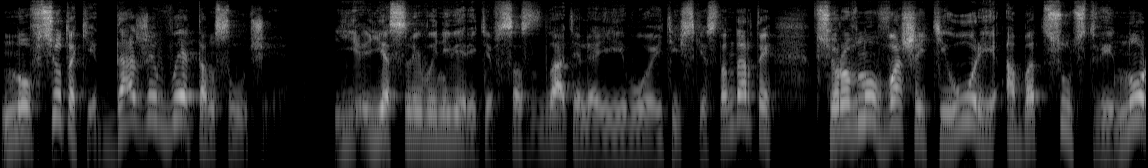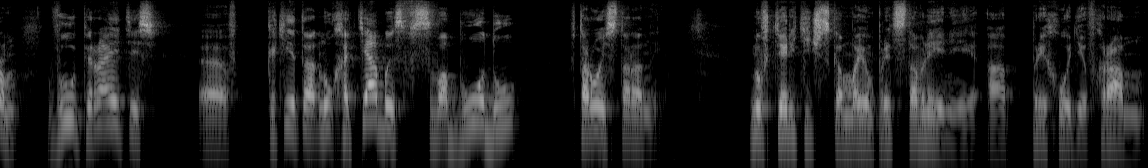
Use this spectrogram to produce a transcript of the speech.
Но все-таки даже в этом случае если вы не верите в Создателя и его этические стандарты, все равно в вашей теории об отсутствии норм вы упираетесь э, в какие-то, ну, хотя бы в свободу второй стороны. Ну, в теоретическом моем представлении о приходе в храм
